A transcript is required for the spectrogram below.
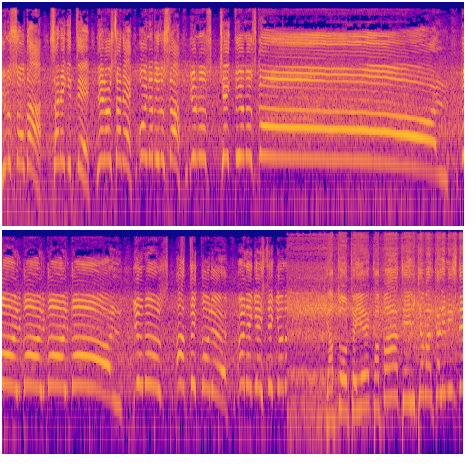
Yunus solda. Sane gitti. Leroy Sane oynadı Yunus'la. Yunus çekti Yunus gol! Gol gol gol gol! Yunus attık golü. Öne geçtik Yunus. Yaptı ortayı. Kafa. Tehlike var kalemizde.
